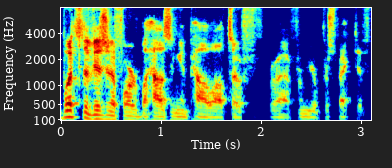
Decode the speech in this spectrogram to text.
what's the vision of affordable housing in Palo Alto f- uh, from your perspective?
